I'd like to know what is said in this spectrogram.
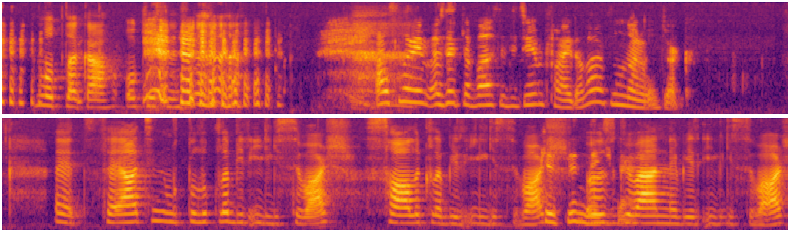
Mutlaka. O kesin. Aslında benim özetle bahsedeceğim faydalar bunlar olacak. Evet, seyahatin mutlulukla bir ilgisi var, sağlıkla bir ilgisi var, Kesinlikle. özgüvenle bir ilgisi var,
